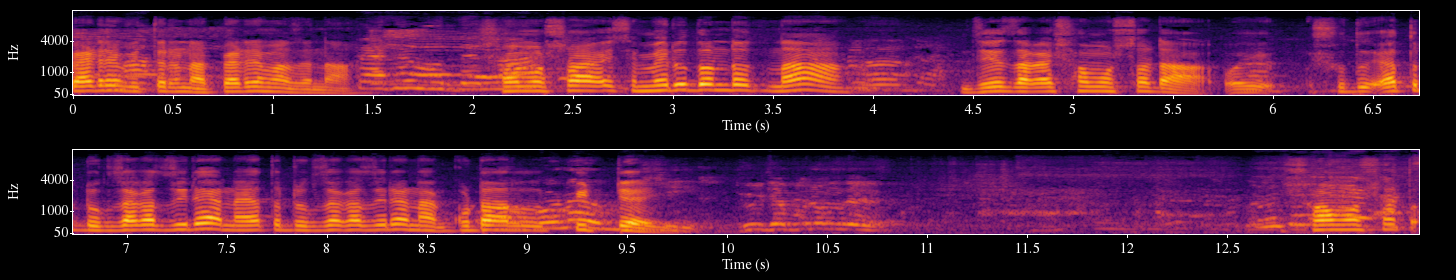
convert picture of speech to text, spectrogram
পেটের ভিতরে না পেটের মাঝে না। পেটের মধ্যে না। সমস্যা হয়েছে মেরুদণ্ড না? যে জায়গায় সমস্যাটা ওই শুধু এতটুক জায়গা জুড়ে না এতটুক জায়গা জুড়ে না গোটাল পিঠটাই। সমস্যা তো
